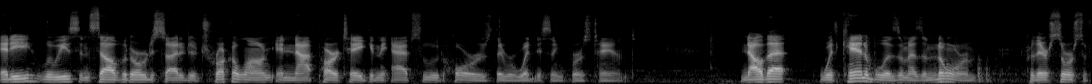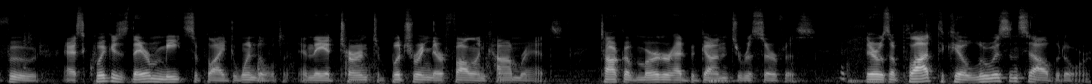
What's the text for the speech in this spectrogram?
Eddy, Luis, and Salvador decided to truck along and not partake in the absolute horrors they were witnessing firsthand. Now that, with cannibalism as a norm for their source of food, as quick as their meat supply dwindled and they had turned to butchering their fallen comrades, talk of murder had begun to resurface. There was a plot to kill Lewis and Salvador,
